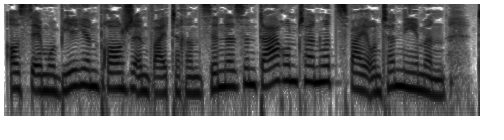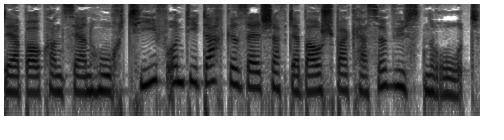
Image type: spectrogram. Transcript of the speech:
Aus der Immobilienbranche im weiteren Sinne sind darunter nur zwei Unternehmen, der Baukonzern Hochtief und die Dachgesellschaft der Bausparkasse Wüstenrot.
